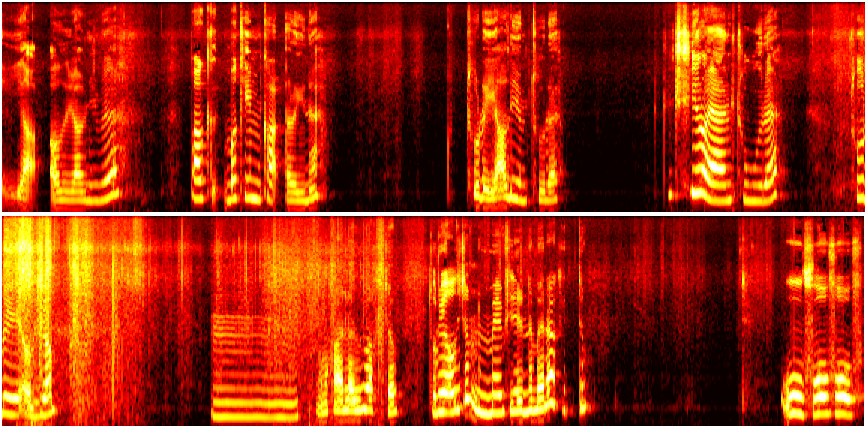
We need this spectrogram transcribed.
Turaya alacağım gibi. Bak bakayım kartlara yine. Ture'yi alayım Ture. Çünkü hero yani Ture. Ture'yi alacağım. Hmm, ama hala bir bakacağım. Ture'yi alacağım da mevkilerini merak ettim. Of of of.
